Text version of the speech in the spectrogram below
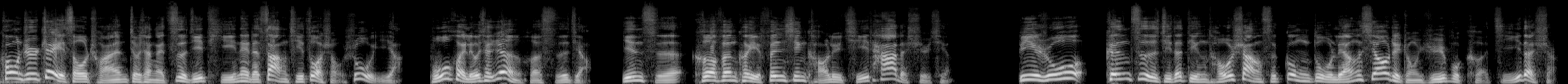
控制这艘船就像给自己体内的脏器做手术一样，不会留下任何死角。因此，科芬可以分心考虑其他的事情。比如跟自己的顶头上司共度良宵这种愚不可及的事儿，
